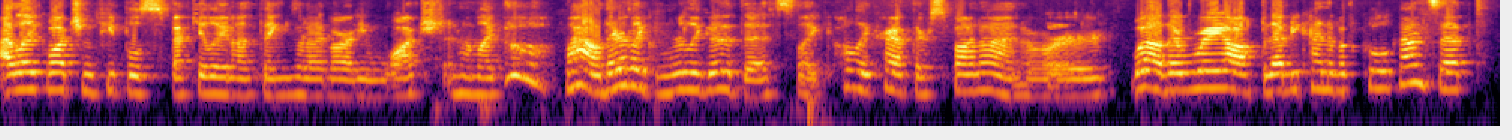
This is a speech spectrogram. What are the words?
I like watching people speculate on things that I've already watched, and I'm like, oh wow, they're like really good at this. Like holy crap, they're spot on, or wow, they're way off, but that'd be kind of a cool concept.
